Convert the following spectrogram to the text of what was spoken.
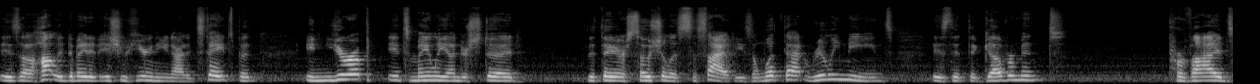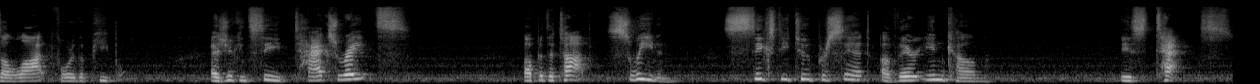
is a hotly debated issue here in the United States, but in Europe, it's mainly understood that they are socialist societies. And what that really means is that the government provides a lot for the people. As you can see, tax rates up at the top. Sweden, 62% of their income is tax.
